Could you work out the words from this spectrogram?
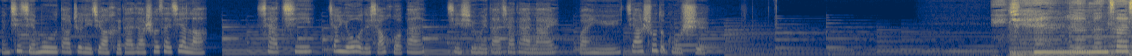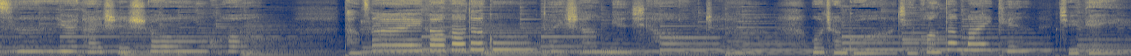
本期节目到这里就要和大家说再见了，下期将由我的小伙伴继续为大家带来关于家书的故事。以前人们在四月开始收获，躺在高高的谷堆上面笑着。我穿过金黄的麦田，去给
